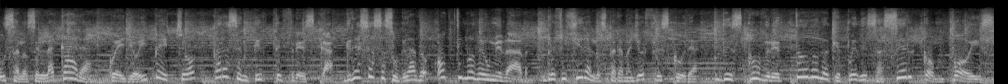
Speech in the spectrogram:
Úsalos en la cara, cuello y pecho para sentirte fresca. Gracias a su grado óptimo de humedad, refrigéralos para mayor frescura. Descubre todo lo que puedes hacer con Poise.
